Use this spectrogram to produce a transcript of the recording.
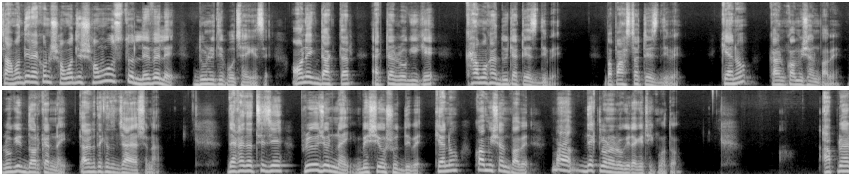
তো আমাদের এখন সমাজের সমস্ত লেভেলে দুর্নীতি পৌঁছায় গেছে। অনেক ডাক্তার একটা রোগীকে খামোখা দুইটা টেস্ট দিবে বা পাঁচটা টেস্ট দিবে। কেন? কারণ কমিশন পাবে। রোগীর দরকার নাই। তার থেকে তো যায় আসে না। দেখা যাচ্ছে যে প্রয়োজন নাই, বেশি ওষুধ দিবে। কেন? কমিশন পাবে বা দেখল না রোগীটাকে ঠিকমতো। আপনার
